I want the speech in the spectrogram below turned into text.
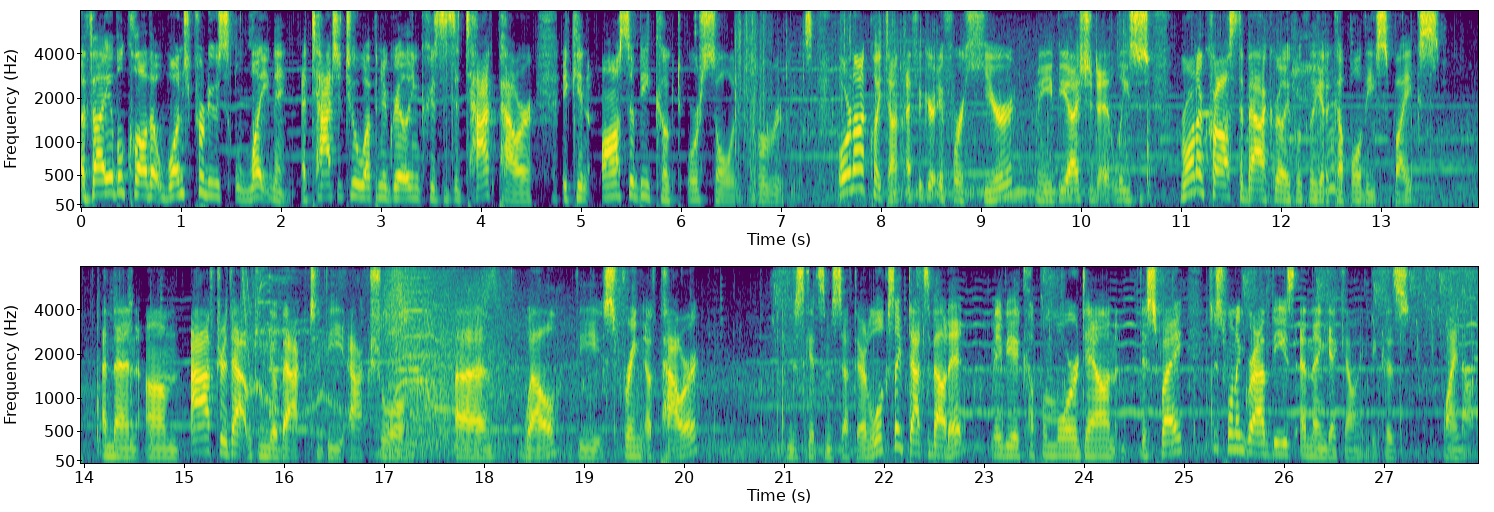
A valuable claw that once produced lightning. Attach it to a weapon to greatly increase its attack power. It can also be cooked or sold for rupees. But we're not quite done. I figure if we're here, maybe I should at least run across the back really quickly, get a couple of these spikes. And then um, after that, we can go back to the actual, uh, well, the Spring of Power and just get some stuff there. Looks like that's about it. Maybe a couple more down this way. Just wanna grab these and then get going because why not?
